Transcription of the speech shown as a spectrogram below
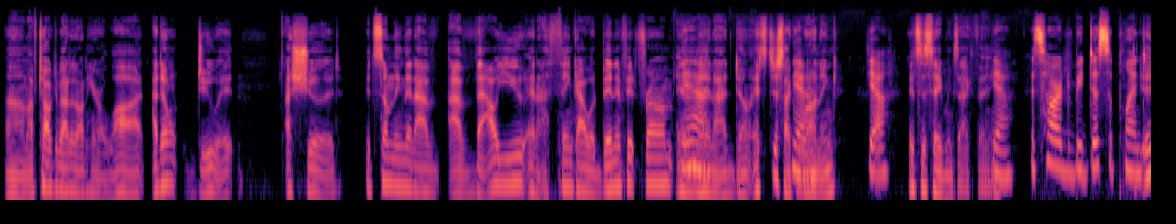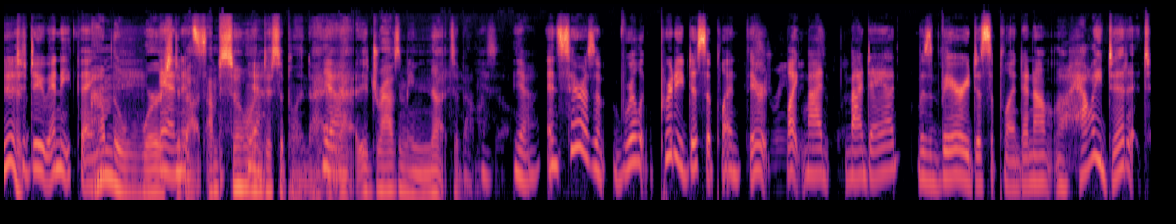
Um, I've talked about it on here a lot. I don't do it. I should. It's something that I I value and I think I would benefit from, and Yeah. then I don't. It's just like Yeah. running. Yeah. It's the same exact thing. Yeah. It's hard to be disciplined to do anything. I'm the worst And about. it's- I'm so yeah. undisciplined. I, Yeah. I- it drives me nuts about myself. Yeah, and Sarah's a really pretty disciplined. There, like my my dad was very disciplined, and I don't know how he did it,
